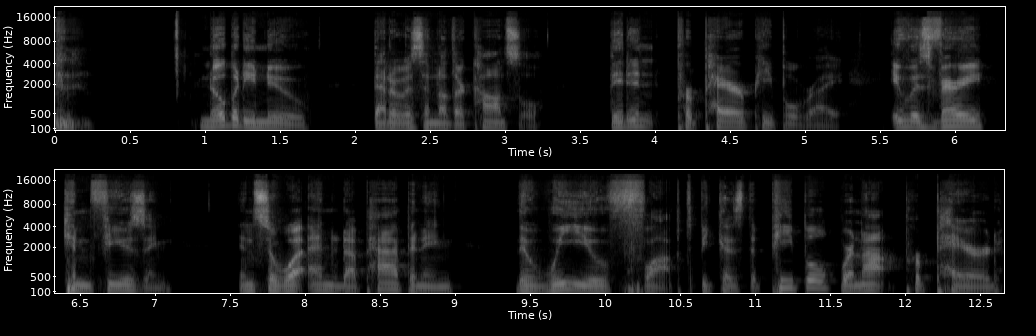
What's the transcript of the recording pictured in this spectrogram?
Nobody knew that it was another console. They didn't prepare people right. It was very confusing. And so what ended up happening, the Wii U flopped because the people were not prepared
